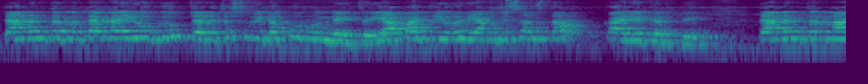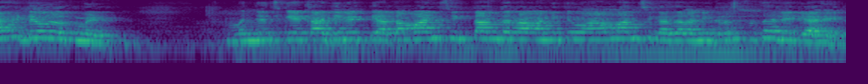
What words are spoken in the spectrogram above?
त्यानंतर त्यांना योग्य उपचाराच्या सुविधा पुरवून द्यायचं. या पातळीवर ही आमची संस्था कार्य करते. त्यानंतर ना आहे डेव्हलपमेंट. म्हणजेच की एखादी व्यक्ती आता मानसिक ताणतणावाने किंवा मानसिक आजाराने ग्रस्त झालेली आहे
